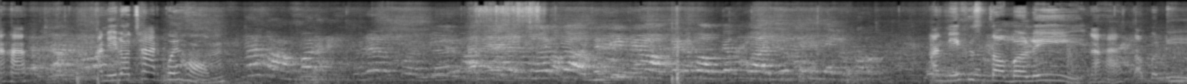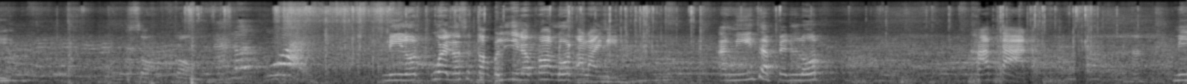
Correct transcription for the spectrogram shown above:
นะคะ อันนี้รสชาติกล้วยหอม นนี้คือสตรอเบอรี่นะคะสตรอเบอรี่สองกล่อง มีรสกล้วยรสสตรอเบอรี่แล้วก็รสอะไรนี่ อันนี้จะเป็นรสคัสตาดมี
